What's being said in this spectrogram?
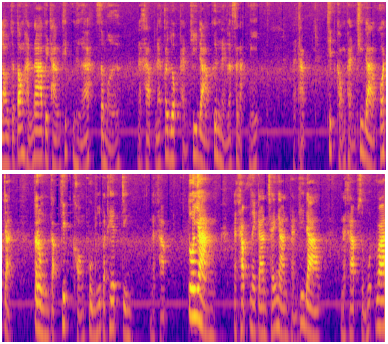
เราจะต้องหันหน้าไปทางทิศเหนือเสมอนะครับ และก็ยกแผนที่ดาวขึ้นในลักษณะนี้นะครับ ทิศของแผนที่ดาวก็จะตรงกับทิศของภูมิประเทศจริงนะครับ ตัวอย่างนะครับในการใช้งานแผนที่ดาวนะครับ สมมุติว่า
